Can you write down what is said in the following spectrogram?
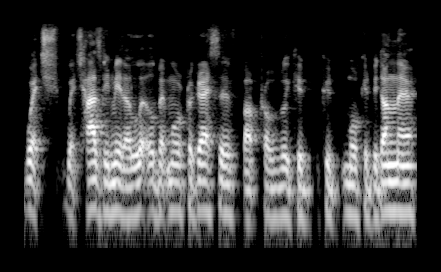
which which has been made a little bit more progressive, but probably could could more could be done there.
